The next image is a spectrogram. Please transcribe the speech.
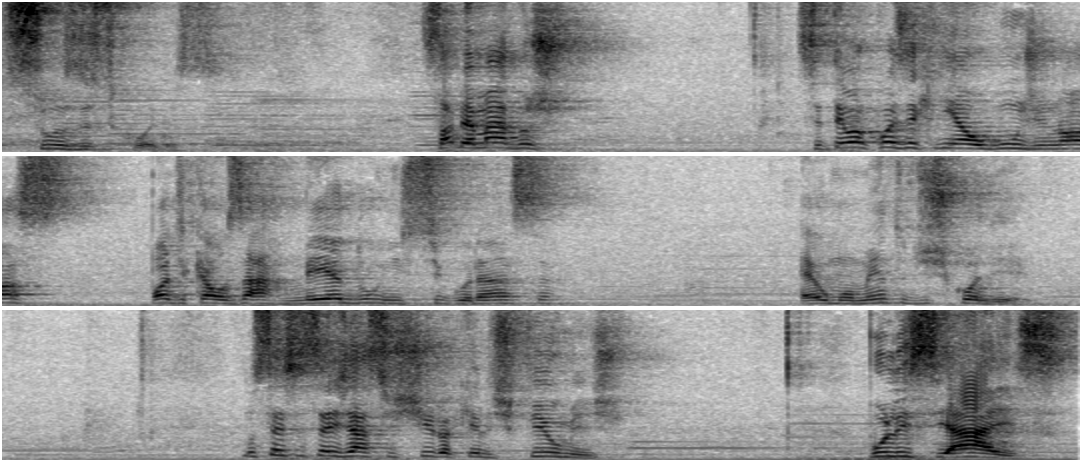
suas escolhas. Sabe, amados, se tem uma coisa que em algum de nós pode causar medo, insegurança, é o momento de escolher. Não sei se vocês já assistiram aqueles filmes policiais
